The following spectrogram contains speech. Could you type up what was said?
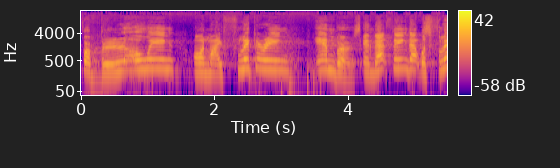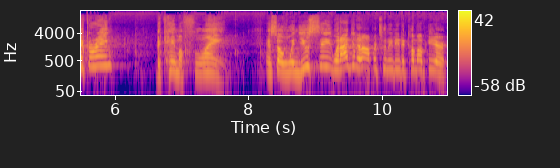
for blowing on my flickering embers. And that thing that was flickering became a flame. And so when you see, when I get an opportunity to come up here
